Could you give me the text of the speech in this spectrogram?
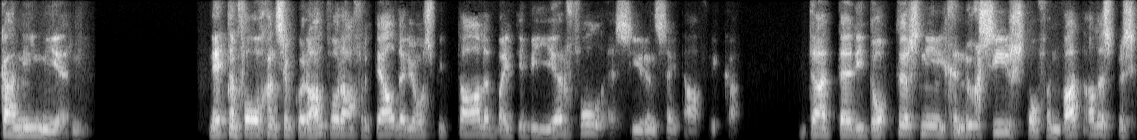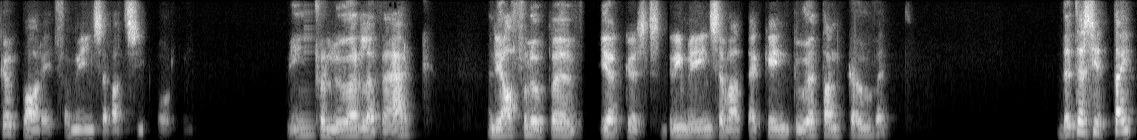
kan nie meer nie. Net in volgens se koerant word daar vertel dat die hospitale buite beheer vol is hier in Suid-Afrika dat uh, die dokters nie genoeg suurstof en wat alles beskikbaar het vir mense wat siek word nie. Mense verloor hulle werk. In die afgelope week is drie mense wat ek ken dood aan COVID. Dit is 'n tyd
